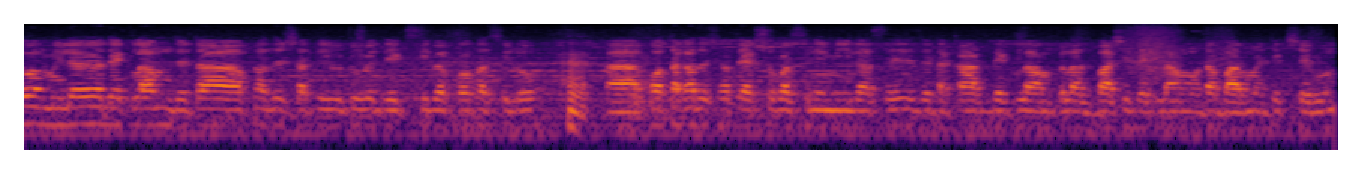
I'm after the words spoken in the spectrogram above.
এবং মিলিয়ে দেখলাম যেটা আপনাদের সাথে ইউটিউবে দেখছি বা কথা ছিল। হ্যাঁ। কথা কাজের সাথে একশো পার্সেন্ট মিল আছে। যেটা কার্ড দেখলাম প্লাস বাসি দেখলাম ওটা বার্মেটিক সেগুন।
